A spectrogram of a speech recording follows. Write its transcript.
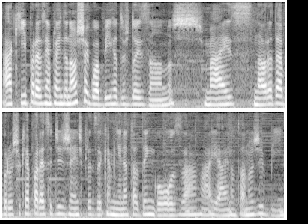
Aqui, por exemplo, ainda não chegou a birra dos dois anos, mas na hora da bruxa que aparece de gente para dizer que a menina tá dengosa, ai ai, não tá no gibi.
